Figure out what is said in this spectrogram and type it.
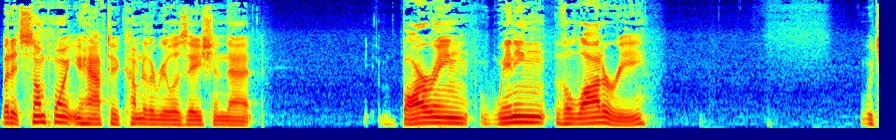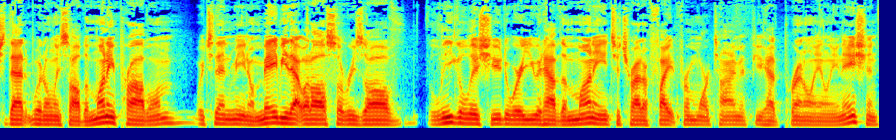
But at some point, you have to come to the realization that barring winning the lottery, which that would only solve the money problem, which then you know maybe that would also resolve the legal issue to where you would have the money to try to fight for more time if you had parental alienation.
